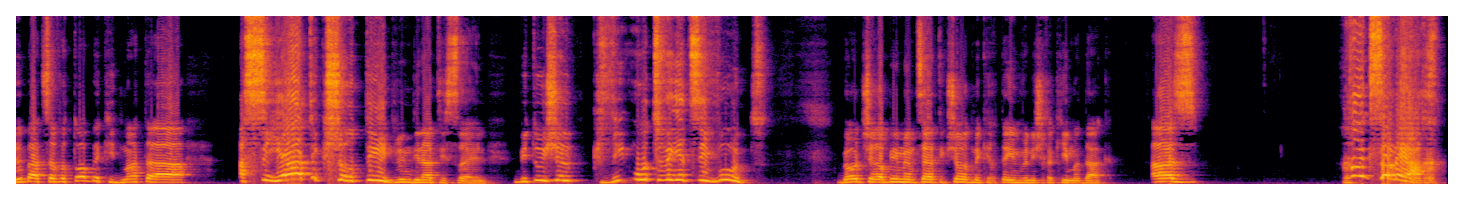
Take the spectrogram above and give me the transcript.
ובהצבתו בקדמת העשייה התקשורתית במדינת ישראל. ביטוי של קביעות ויציבות. בעוד שרבים מאמצעי התקשורת מקרטעים ונשחקים עד דק אז חג שמח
